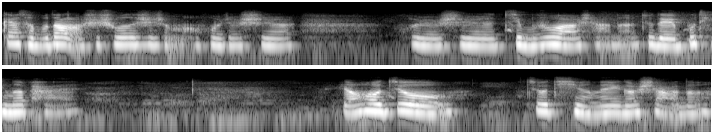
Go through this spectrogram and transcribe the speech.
get 不到老师说的是什么，或者是或者是记不住啊啥的，就得不停的排，然后就。就挺那个啥的，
